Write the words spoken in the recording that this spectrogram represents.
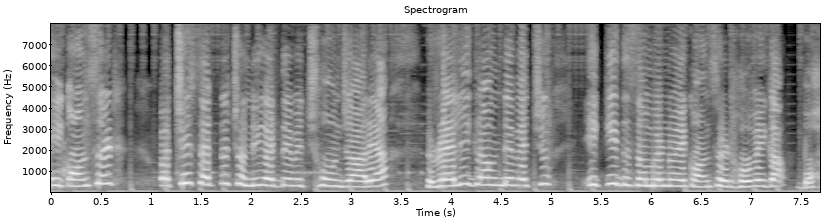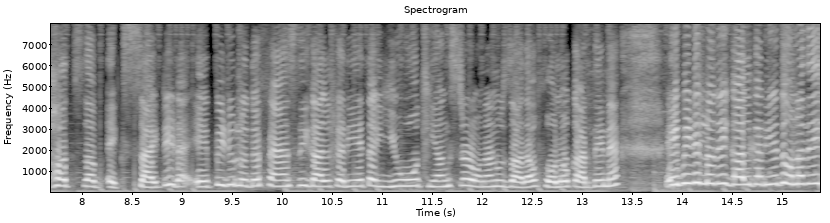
ਇਹ ਕਨਸਰਟ 25 ਸੈਕਟਰ ਚੰਡੀਗੜ੍ਹ ਦੇ ਵਿੱਚ ਹੋਣ ਜਾ ਰਿਹਾ। ਰੈਲੀ ਗਰਾਊਂਡ ਦੇ ਵਿੱਚ 21 ਦਸੰਬਰ ਨੂੰ ਇਹ ਕਨਸਰਟ ਹੋਵੇਗਾ। ਬਹੁਤ ਸਭ ਐਕਸਾਈਟਿਡ ਹੈ। ਏਪੀ ਢਿੱਲੋਂ ਦੇ ਫੈਨਸ ਦੀ ਗੱਲ ਕਰੀਏ ਤਾਂ ਯੂਥ ਯੰਗਸਟਰ ਉਹਨਾਂ ਨੂੰ ਜ਼ਿਆਦਾ ਫੋਲੋ ਕਰਦੇ ਨੇ। ਏਪੀ ਢਿੱਲੋਂ ਦੀ ਗੱਲ ਕਰੀਏ ਤਾਂ ਉਹਨਾਂ ਦੇ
